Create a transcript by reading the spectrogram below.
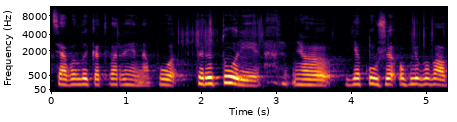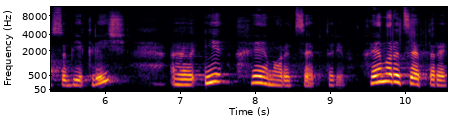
ця велика тварина по території, е, яку вже облюбував собі кліщ, е, і хеморецепторів. Хеморецептори,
